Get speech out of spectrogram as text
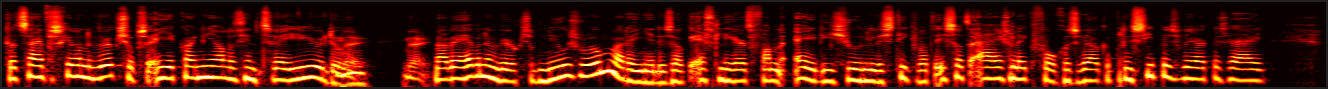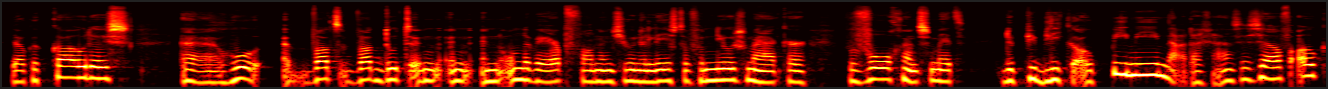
Dat zijn verschillende workshops en je kan niet alles in twee uur doen. Nee, nee. Maar we hebben een workshop Newsroom, waarin je dus ook echt leert van hey, die journalistiek, wat is dat eigenlijk? Volgens welke principes werken zij? Welke codes? Eh, hoe, wat, wat doet een, een, een onderwerp van een journalist of een nieuwsmaker vervolgens met de publieke opinie? Nou, daar gaan ze zelf ook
